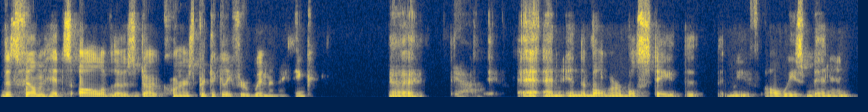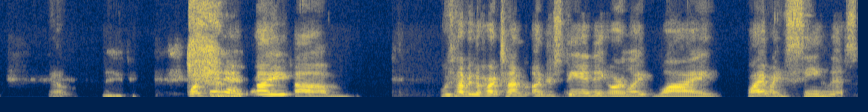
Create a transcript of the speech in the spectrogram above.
this film hits all of those dark corners, particularly for women. I think, uh, Yeah. and in the vulnerable state that, that we've always been in. Yeah. One thing I, I um was having a hard time understanding or like why why am I seeing this?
